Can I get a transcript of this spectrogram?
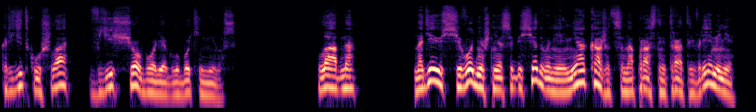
кредитка ушла в еще более глубокий минус. Ладно. Надеюсь, сегодняшнее собеседование не окажется напрасной тратой времени,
